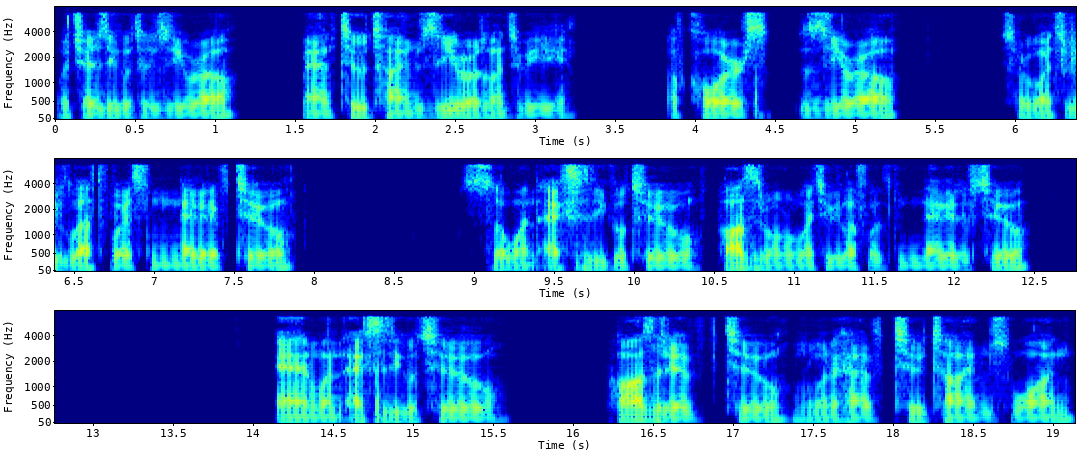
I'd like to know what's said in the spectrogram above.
which is equal to 0. And 2 times 0 is going to be, of course, 0. So we're going to be left with negative 2. So when x is equal to positive 1, we're going to be left with negative 2. And when x is equal to positive 2, we're going to have 2 times 1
